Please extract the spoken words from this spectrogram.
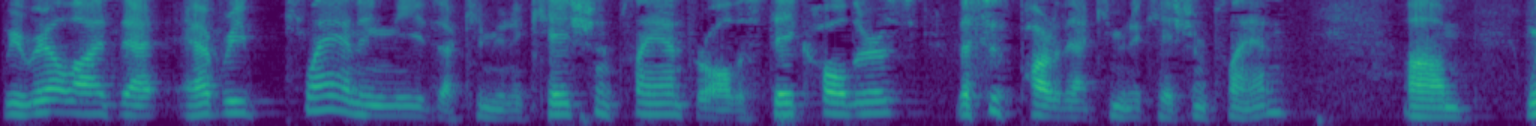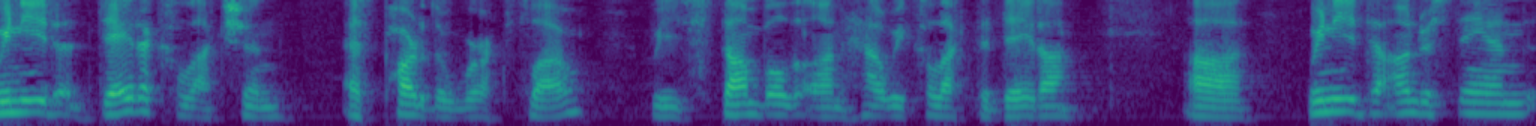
we realize that every planning needs a communication plan for all the stakeholders. This is part of that communication plan. Um, we need a data collection as part of the workflow. We stumbled on how we collect the data. Uh, we need to understand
